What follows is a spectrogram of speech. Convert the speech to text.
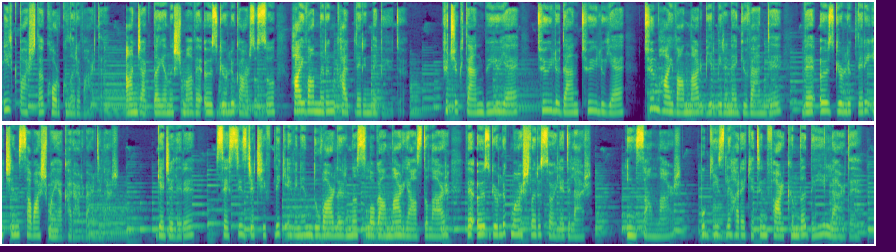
İlk başta korkuları vardı. Ancak dayanışma ve özgürlük arzusu hayvanların kalplerinde büyüdü. Küçükten büyüğe, tüylüden tüylüye tüm hayvanlar birbirine güvendi ve özgürlükleri için savaşmaya karar verdiler. Geceleri sessizce çiftlik evinin duvarlarına sloganlar yazdılar ve özgürlük marşları söylediler. İnsanlar bu gizli hareketin farkında değillerdi.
